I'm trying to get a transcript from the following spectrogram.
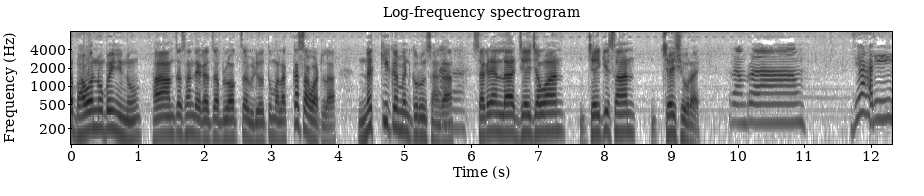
अ, भावांनो बहिणींनो हा आमचा संध्याकाळचा ब्लॉगचा व्हिडिओ तुम्हाला कसा वाटला नक्की कमेंट करून सांगा. सगळ्यांना जय जवान जय किसान जय शिवराय. राम राम. जय हरी.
